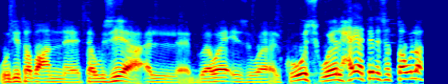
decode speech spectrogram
ودي طبعا توزيع الجوائز والكؤوس. والحقيقة تنس الطاولة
